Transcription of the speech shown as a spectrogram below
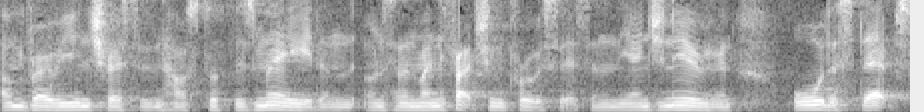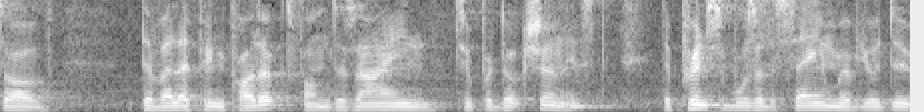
I'm very interested in how stuff is made and understand the manufacturing process and the engineering and all the steps of developing product from design to production. It's the principles are the same whether you're do,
